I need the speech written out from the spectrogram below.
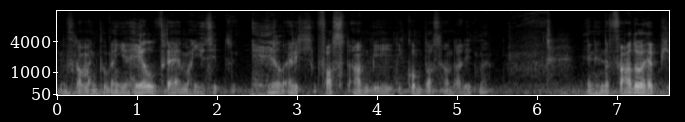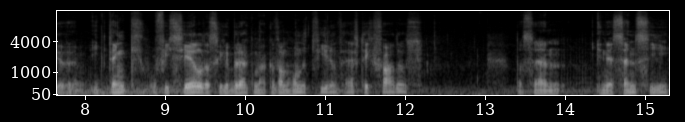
In de flamenco ben je heel vrij, maar je zit heel erg vast aan die, die kompas, aan dat ritme. En in de fado heb je, ik denk officieel dat ze gebruik maken van 154 fado's. Dat zijn in essentie,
